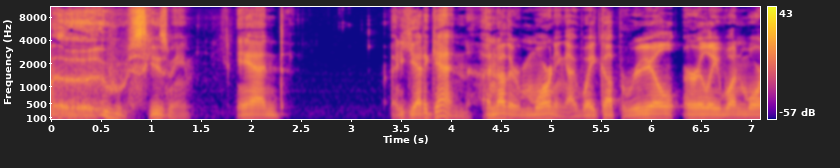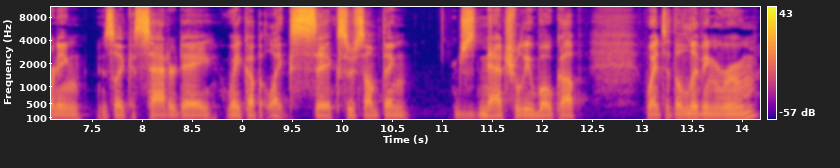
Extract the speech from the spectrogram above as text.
ooh, excuse me, and yet again, another morning, I wake up real early one morning. It was like a Saturday, wake up at like six or something. Just naturally woke up, went to the living room,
